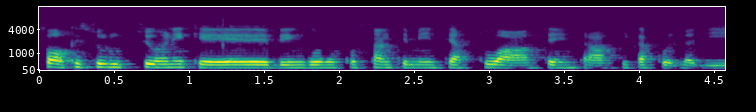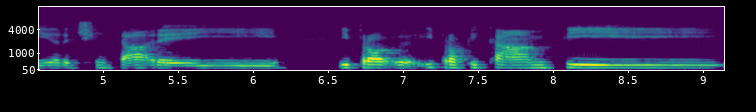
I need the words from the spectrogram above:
poche soluzioni che vengono costantemente attuate in pratica, quella di recintare i, i, pro, i propri campi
